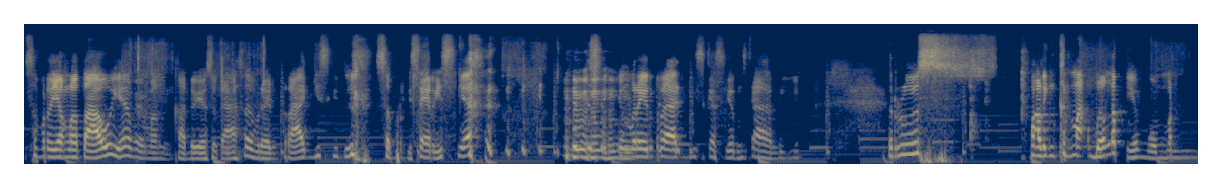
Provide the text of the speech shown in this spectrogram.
seperti yang lo tahu ya memang Kadoya Sukasa berani tragis gitu seperti seriesnya yang berani tragis kasihan sekali. Terus paling kena banget ya momen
